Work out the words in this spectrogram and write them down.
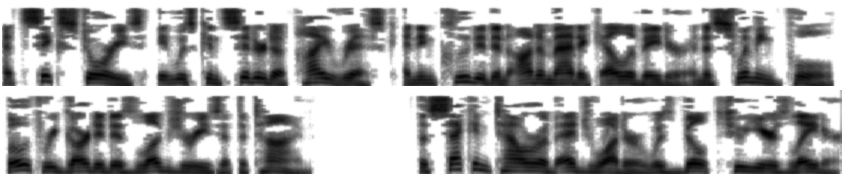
At six stories, it was considered a high risk and included an automatic elevator and a swimming pool, both regarded as luxuries at the time. The second tower of Edgewater was built two years later.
